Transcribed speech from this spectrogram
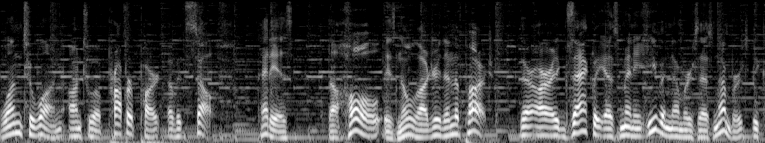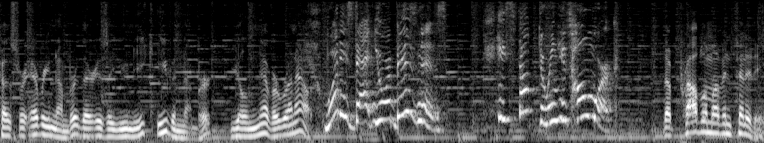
one to one onto a proper part of itself. That is, the whole is no larger than the part. There are exactly as many even numbers as numbers because for every number there is a unique even number. You'll never run out. What is that your business? He stopped doing his homework. The problem of infinity.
